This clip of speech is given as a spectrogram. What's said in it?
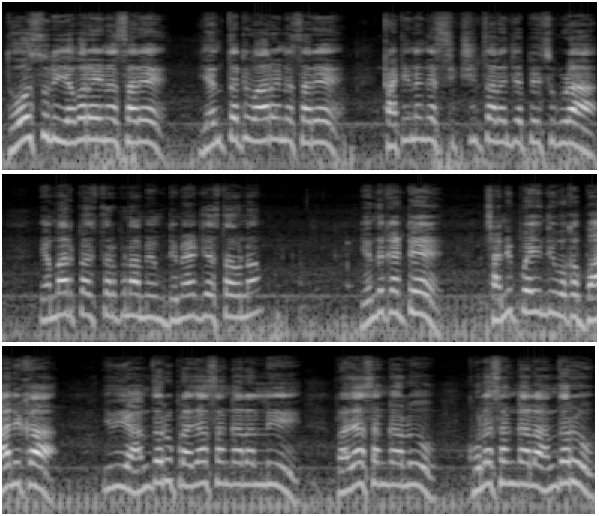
దోషులు ఎవరైనా సరే ఎంతటి వారైనా సరే కఠినంగా శిక్షించాలని చెప్పేసి కూడా ఎంఆర్పిఎస్ తరఫున మేము డిమాండ్ చేస్తూ ఉన్నాం. ఎందుకంటే చనిపోయింది ఒక బాలిక. ఇది అందరూ ప్రజా సంఘాలల్ని ప్రజా సంఘాలు కుల సంఘాలు అందరూ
